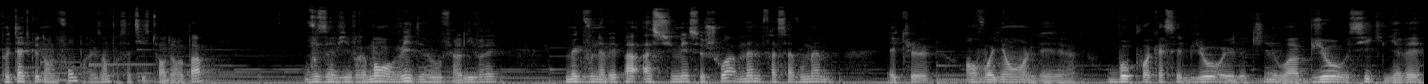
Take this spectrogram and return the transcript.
Peut-être que dans le fond, par exemple, pour cette histoire de repas, vous aviez vraiment envie de vous faire livrer, mais que vous n'avez pas assumé ce choix même face à vous-même. Et que, en voyant les euh, beaux pois cassés bio et le quinoa bio aussi qu'il y avait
